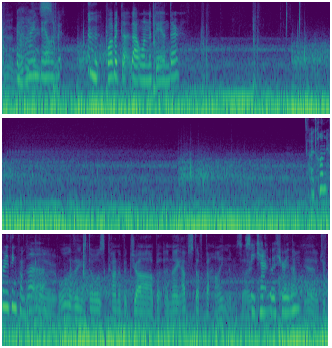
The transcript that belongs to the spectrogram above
Yeah, Behind the elevator. what about that, that one at the end there? Can't hear anything from there. No, all of these doors kind of ajar, but and they have stuff behind them. So, So you can't go through them. yeah, just,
